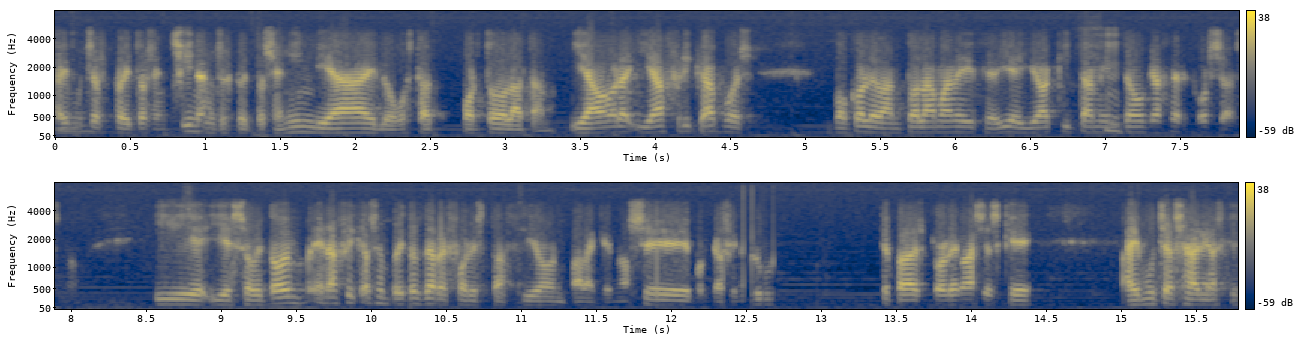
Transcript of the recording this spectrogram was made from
hay muchos proyectos en China, muchos proyectos en India y luego está por todo LATAM. Y ahora, y África, pues un poco levantó la mano y dice, oye, yo aquí también tengo que hacer cosas, ¿no? Y, y sobre todo en, África son proyectos de reforestación, para que no se, porque al final uno de los problemas es que hay muchas áreas que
